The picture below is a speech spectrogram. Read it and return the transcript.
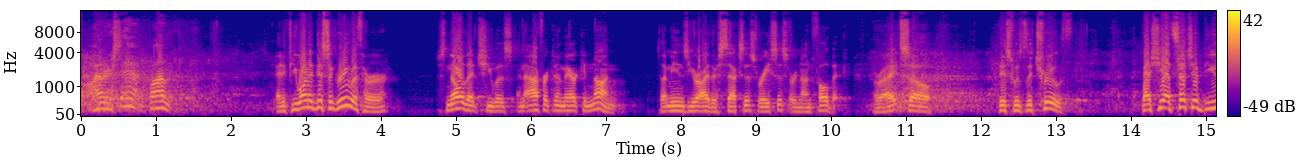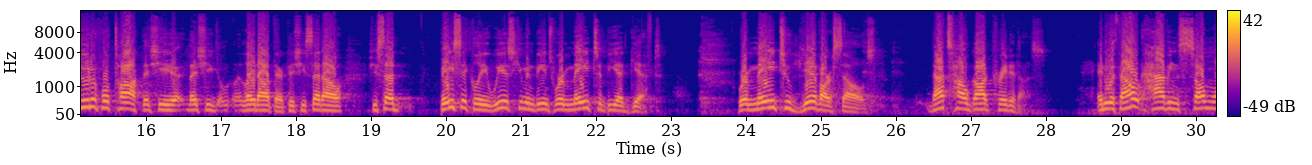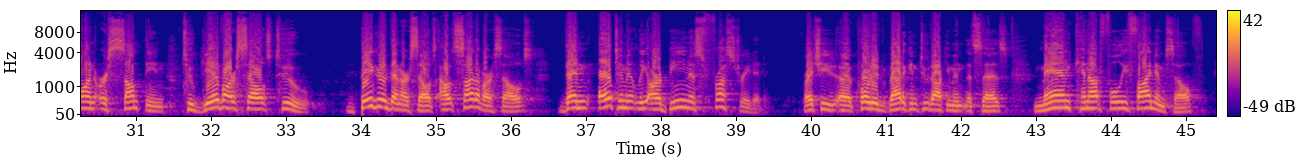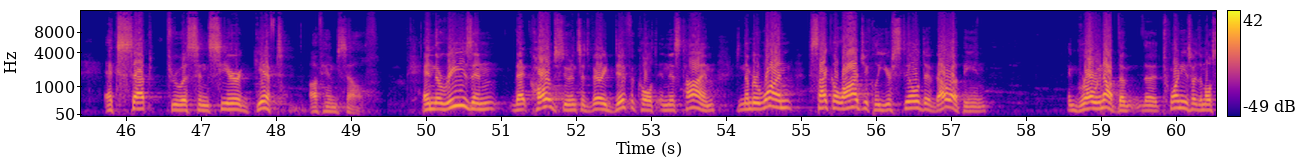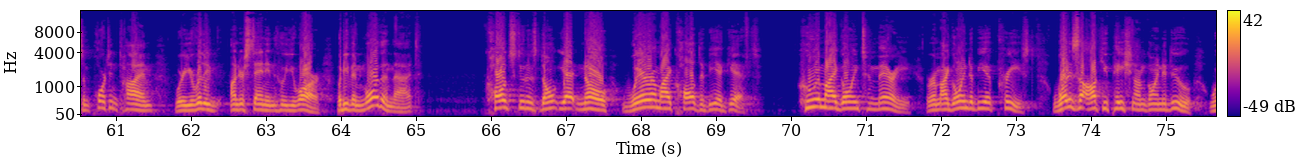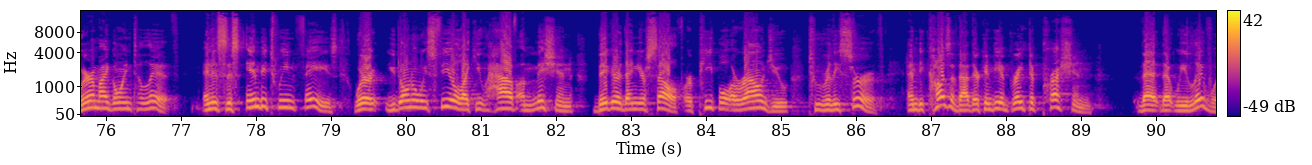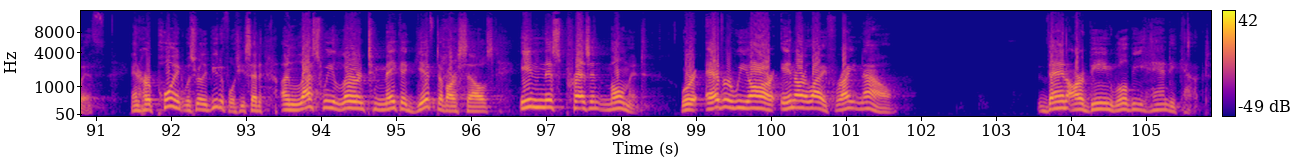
I understand, finally. And if you want to disagree with her, Just know that she was an African American nun. So that means you're either sexist, racist, or nun phobic. All right? So this was the truth. But she had such a beautiful talk that she, that she laid out there because she said how, she said, basically, we as human beings, we're made to be a gift. We're made to give ourselves. That's how God created us. And without having someone or something to give ourselves to, bigger than ourselves, outside of ourselves, then ultimately our being is frustrated. Right? She uh, quoted Vatican II document that says, "Man cannot fully find himself except through a sincere gift of himself." And the reason that college students it's very difficult in this time is number one, psychologically you're still developing and growing up. The, the 20s are the most important time where you're really understanding who you are. But even more than that, college students don't yet know where am I called to be a gift? Who am I going to marry? Or am I going to be a priest? What is the occupation I'm going to do? Where am I going to live? And it's this in between phase where you don't always feel like you have a mission bigger than yourself or people around you to really serve. And because of that, there can be a great depression that, that we live with. And her point was really beautiful. She said, unless we learn to make a gift of ourselves in this present moment, wherever we are in our life right now, then our being will be handicapped.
